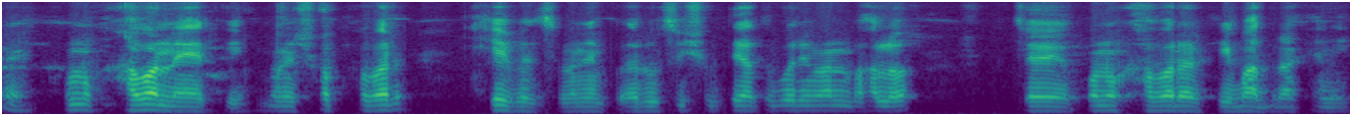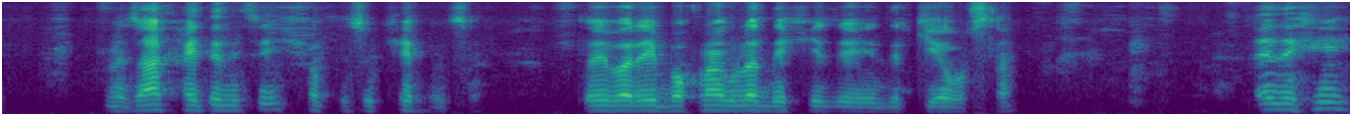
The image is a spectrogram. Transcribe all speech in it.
হ্যাঁ? কোনো খাবার নাই আরকি। মানে সব খাবার খেয়ে ফেলছে। মানে রুচি শক্তি এত পরিমাণ ভালো যে কোনো খাবার আরকি বাদ রাখেনি। মানে যা খাইতে দিছি সবকিছু খেয়ে ফেলছে। তো এবার এই বকনাগুলা দেখি যে এদের কি অবস্থা। এই দেখি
